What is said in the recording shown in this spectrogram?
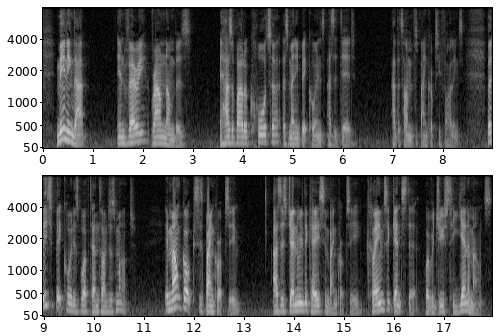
Meaning that, in very round numbers, it has about a quarter as many bitcoins as it did at the time of its bankruptcy filings. But each bitcoin is worth 10 times as much. In Mt. Gox's bankruptcy, as is generally the case in bankruptcy, claims against it were reduced to yen amounts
